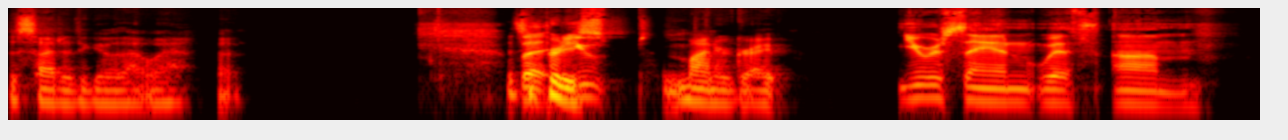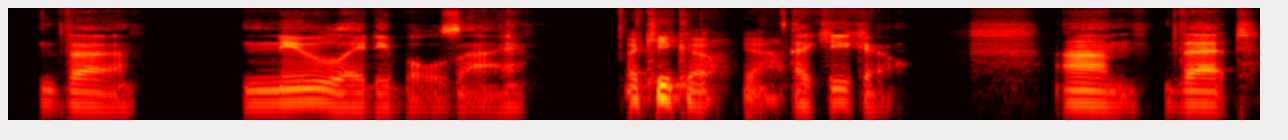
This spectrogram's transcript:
decided to go that way, but it's but a pretty you, minor gripe. You were saying with um the new Lady Bullseye, Akiko, yeah, Akiko, um, that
